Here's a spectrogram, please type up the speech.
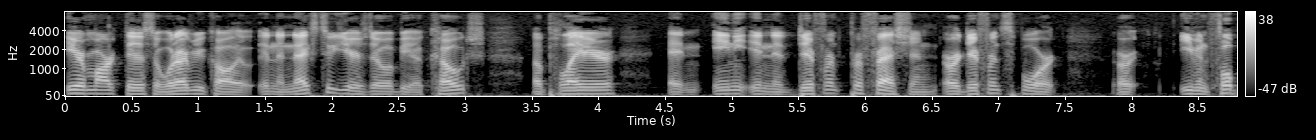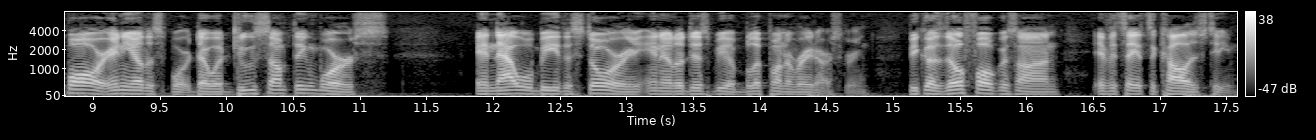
Earmark this or whatever you call it. In the next two years, there will be a coach, a player, and any in a different profession or a different sport or even football or any other sport that would do something worse, and that will be the story, and it'll just be a blip on the radar screen because they'll focus on if it say it's a college team,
